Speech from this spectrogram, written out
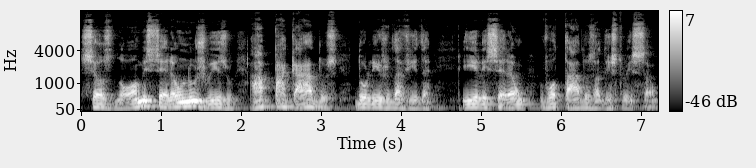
seus nomes serão no juízo apagados do livro da vida e eles serão votados à destruição.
